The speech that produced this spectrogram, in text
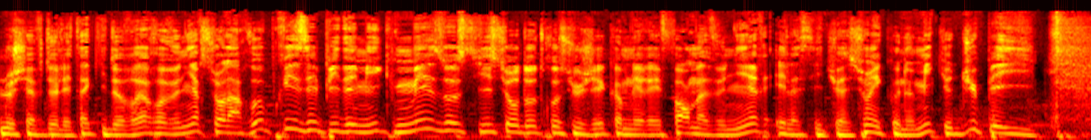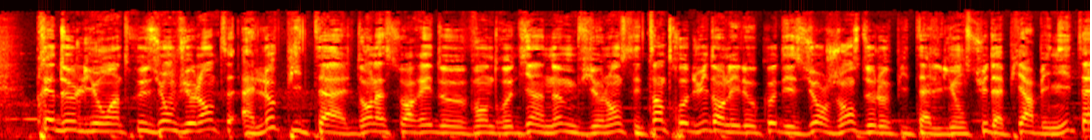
Le chef de l'État qui devrait revenir sur la reprise épidémique, mais aussi sur d'autres sujets comme les réformes à venir et la situation économique du pays. Près de Lyon, intrusion violente à l'hôpital. Dans la soirée de vendredi, un homme violent s'est introduit dans les locaux des urgences de l'hôpital Lyon-Sud à Pierre-Bénite,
